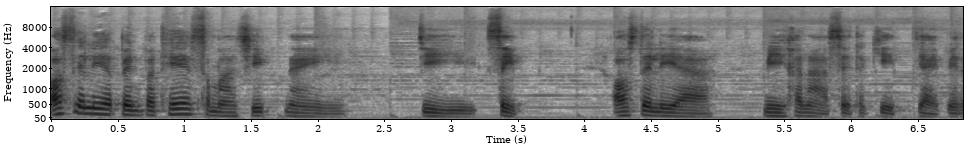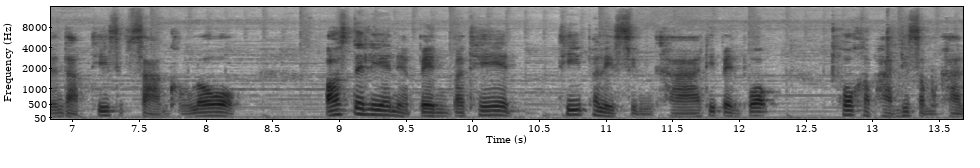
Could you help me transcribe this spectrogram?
ออสเตรเลียเป็นประเทศสมาชิกใน G10 ออสเตรเลีย มีขนาดเศรษฐกิจใหญ่เป็นอันดับที่ 13 ของโลก ออสเตรเลียเนี่ยเป็นประเทศที่ผลิตสินค้าที่เป็นพวกโภคภัณฑ์ที่สำคัญ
